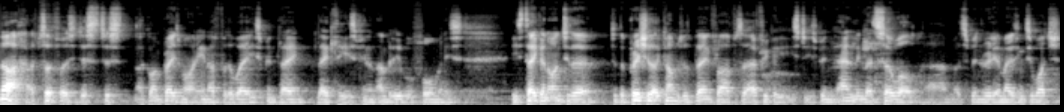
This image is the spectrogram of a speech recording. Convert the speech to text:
No, so firstly, just just I can't praise Manie enough for the way he's been playing lately. He's been in unbelievable form, and he's he's taken on to the to the pressure that comes with playing fly for South Africa. He's, he's been handling that so well. Um, it's been really amazing to watch.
